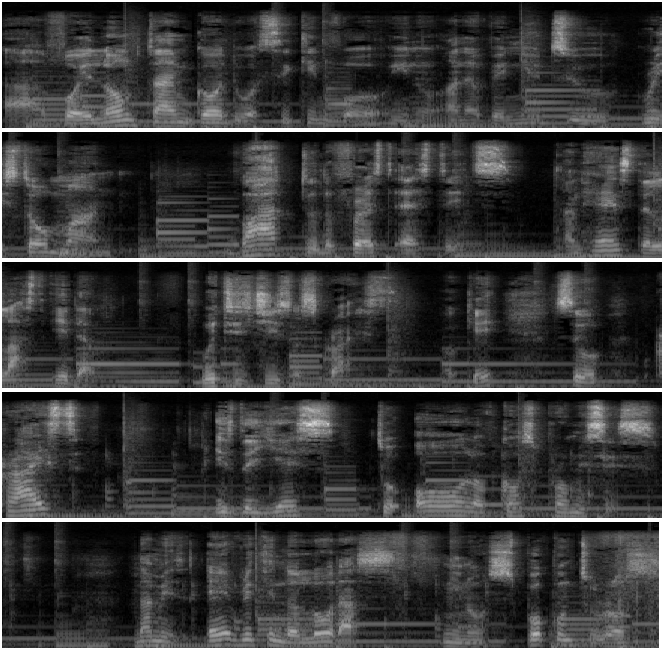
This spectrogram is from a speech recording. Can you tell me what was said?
uh, for a long time, God was seeking for you know an avenue to restore man back to the first estates, and hence the last Adam, which is Jesus Christ. Okay, so Christ is the yes to all of God's promises. That means everything the Lord has you know spoken to us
